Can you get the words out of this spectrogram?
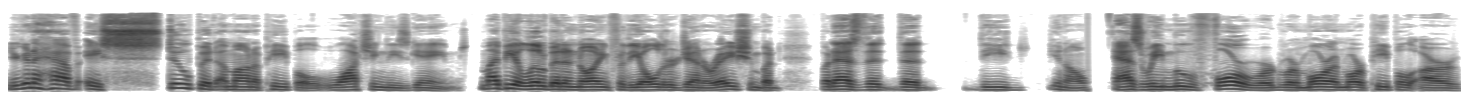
you're going to have a stupid amount of people watching these games. Might be a little bit annoying for the older generation, but but as the the the you know, as we move forward where more and more people are,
